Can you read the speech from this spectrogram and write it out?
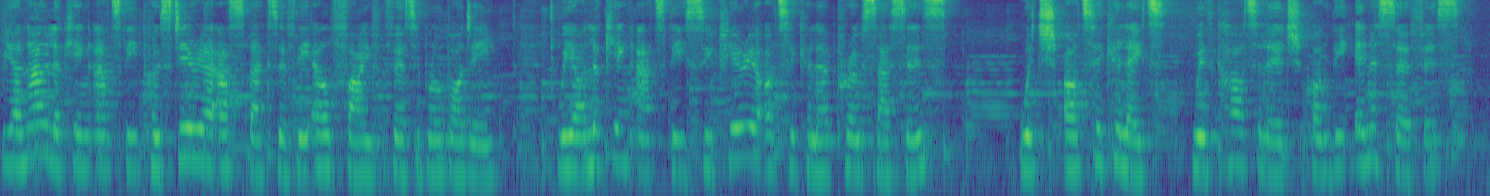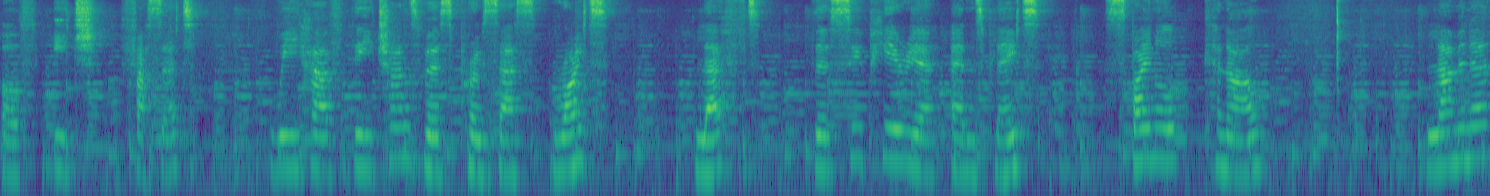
We are now looking at the posterior aspect of the L5 vertebral body. We are looking at the superior articular processes which articulate with cartilage on the inner surface of each facet. We have the transverse process right, left, the superior end plate, spinal canal, lamina,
